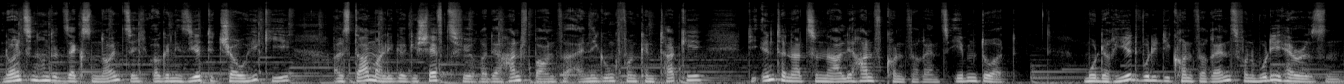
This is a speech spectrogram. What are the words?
1996 organisierte Joe Hickey als damaliger Geschäftsführer der Hanfbauernvereinigung von Kentucky die internationale Hanfkonferenz eben dort. Moderiert wurde die Konferenz von Woody Harrelson.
